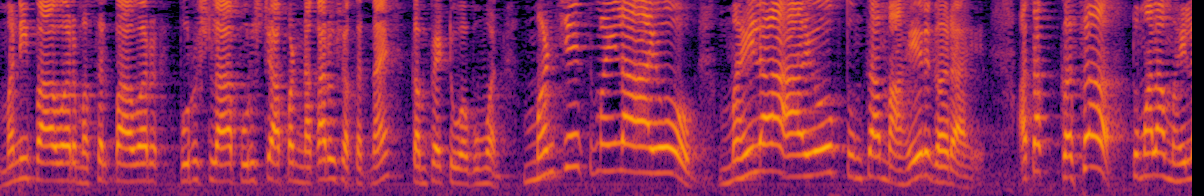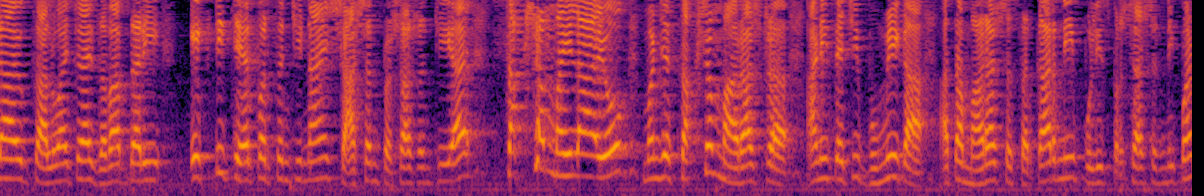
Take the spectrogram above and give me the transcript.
मनी पॉवर मसल पॉवर पुरुषला पुरुषच्या आपण नकारू शकत नाही कंपेअर टू अ वुमन म्हणजेच महिला आयोग. महिला आयोग तुमचा माहेर घर आहे. आता कसं तुम्हाला महिला आयोग चालवायचा आहे? जबाबदारी एकटी चेअरपर्सनची नाही शासन प्रशासनची आहे. सक्षम महिला आयोग म्हणजे सक्षम महाराष्ट्र आणि त्याची भूमिका आता महाराष्ट्र सरकारनी पोलीस प्रशासननी पण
